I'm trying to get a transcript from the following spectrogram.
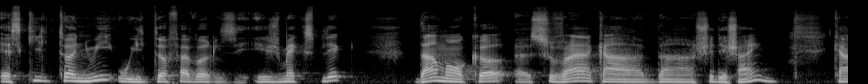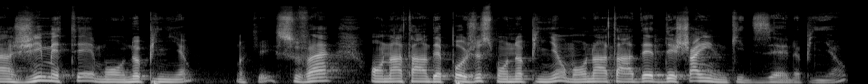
est-ce qu'il t'a nuit ou il t'a favorisé? Et je m'explique. Dans mon cas, euh, souvent, quand dans, chez Deschaines, quand j'émettais mon opinion, OK, souvent, on n'entendait pas juste mon opinion, mais on entendait Deschaines qui disait une opinion.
